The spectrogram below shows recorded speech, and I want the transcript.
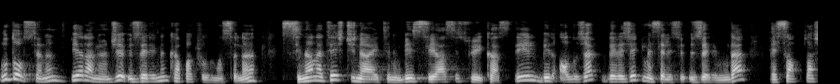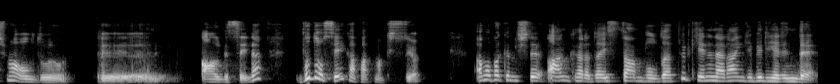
bu dosyanın bir an önce üzerinin kapatılmasını, Sinan Ateş cinayetinin bir siyasi suikast değil bir alacak verecek meselesi üzerinden hesaplaşma olduğu e, algısıyla bu dosyayı kapatmak istiyor. Ama bakın işte Ankara'da, İstanbul'da, Türkiye'nin herhangi bir yerinde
